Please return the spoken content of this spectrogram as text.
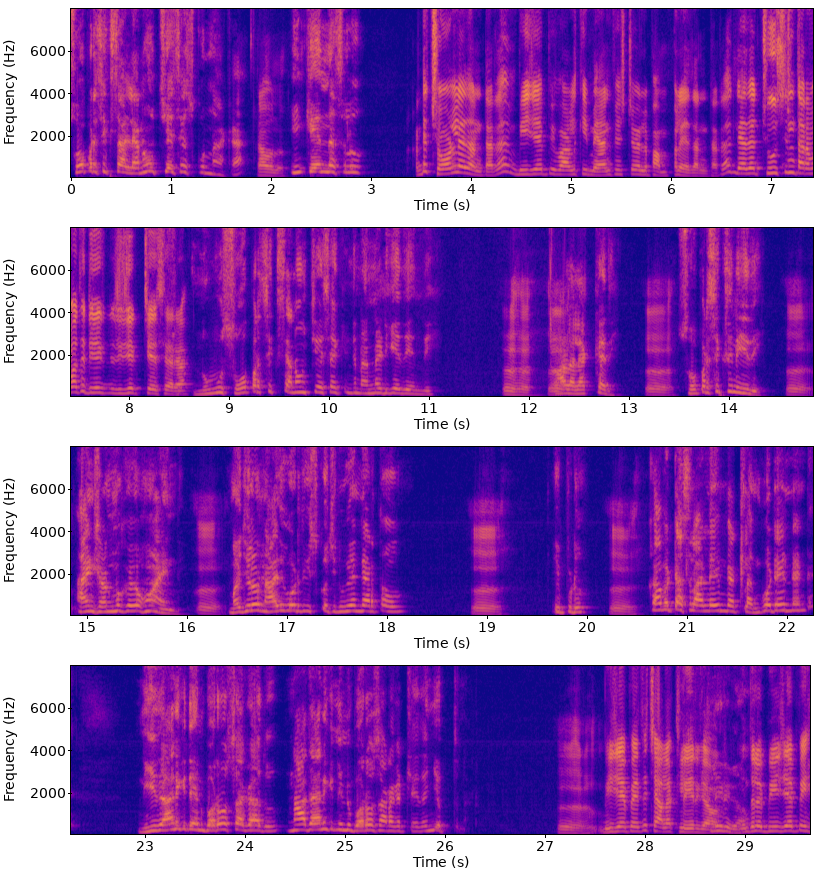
సూపర్ సిక్స్ వాళ్ళు అనౌన్స్ చేసేసుకున్నాక ఇంకేంది అసలు? అంటే చూడలేదంటారా? బీజేపీ వాళ్ళకి మేనిఫెస్టో వీళ్ళు పంపలేదంటారా? లేదా చూసిన తర్వాత రిజెక్ట్ చేశారా? నువ్వు సూపర్ సిక్స్ అనౌన్స్ చేశాక ఇంక నన్ను అడిగేది ఏంది? వాళ్ళ లెక్క అది ఉమ్, సూపర్ సిక్స్ నీది. ఆయన షణ్ముఖ వ్యూహం ఉమ్, మధ్యలో నాది కూడా తీసుకొచ్చి నువ్వేం కడతావు? ఉమ్, ఇప్పుడు. కాబట్టి అసలు వాళ్ళు ఏం పెట్టలే. ఇంకోటి ఏంటంటే నీ దానికి నేను భరోసా కాదు నా దానికి నిన్ను భరోసా అడగట్లేదని చెప్తున్నారు. ఉమ్. బీజేపీ అయితే చాలా క్లియర్గా ఉంది. Clear గా. ఇందులో బీజేపీ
